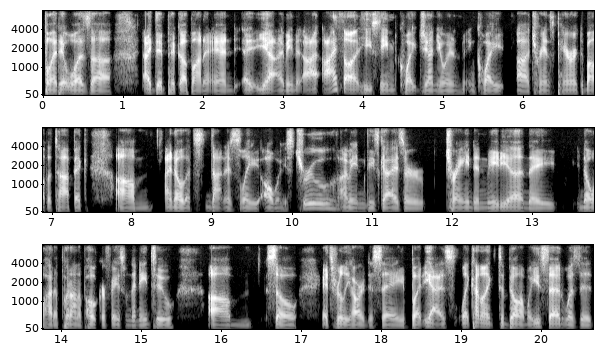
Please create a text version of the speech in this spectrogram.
but it was, uh, I did pick up on it, and uh, yeah, I mean, I, I thought he seemed quite genuine and quite uh, transparent about the topic. Um, I know that's not necessarily always true. I mean, these guys are trained in media and they know how to put on a poker face when they need to. Um, so it's really hard to say. But yeah, it's like kind of like to build on what you said was that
